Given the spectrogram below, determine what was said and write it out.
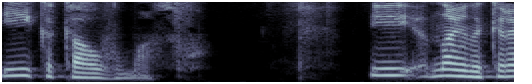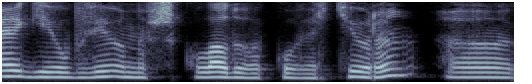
и какаово масло. И най-накрая ги обвиваме в шоколадова кувертюра, а,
